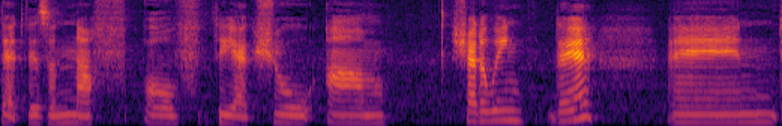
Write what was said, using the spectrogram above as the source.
that there's enough of the actual um, shadowing there. And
